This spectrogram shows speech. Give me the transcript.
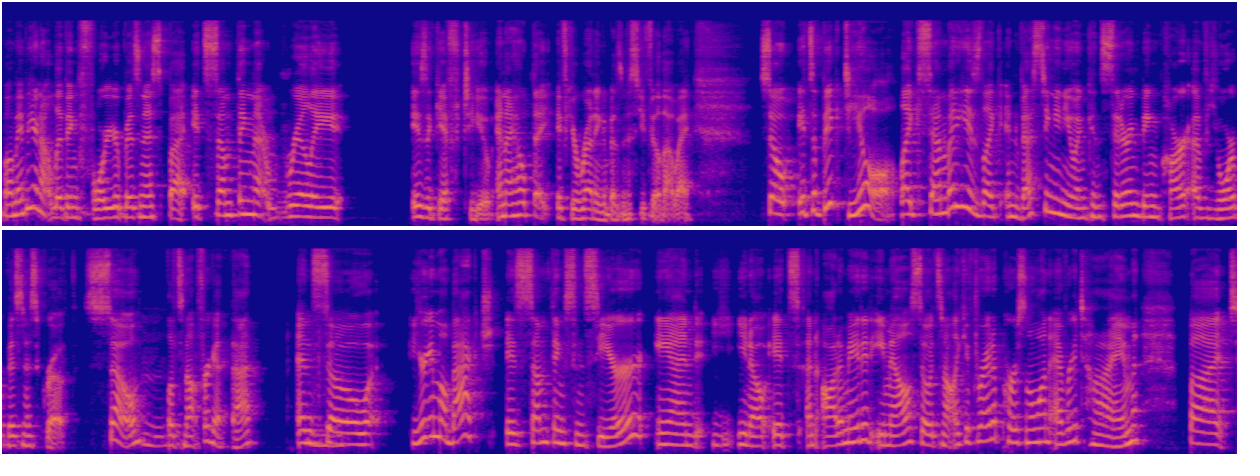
Well, maybe you're not living for your business, but it's something that really is a gift to you. And I hope that if you're running a business, you feel that way. So it's a big deal. Like somebody is like investing in you and considering being part of your business growth. So Mm. let's not forget that. And Mhm. so your email back is something sincere and you know it's an automated email so it's not like you have to write a personal one every time but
